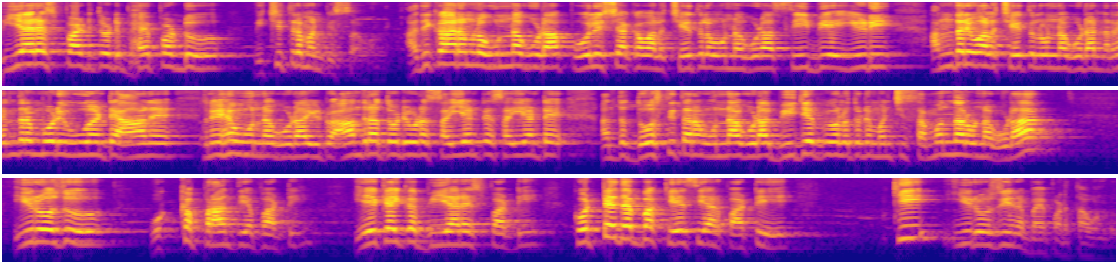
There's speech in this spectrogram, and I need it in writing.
బీఆర్ఎస్ పార్టీతోటి భయపడ్డు విచిత్రం అనిపిస్తూ ఉంది. అధికారంలో ఉన్నా కూడా పోలీస్ శాఖ వాళ్ళ చేతిలో ఉన్నా కూడా సిబిఐ ఈడీ అందరి వాళ్ళ చేతిలో ఉన్నా కూడా నరేంద్ర మోడీ ఊ అంటే ఆనే స్నేహం ఉన్నా కూడా ఇటు ఆంధ్రతోటి కూడా సై అంటే సై అంటే అంత దోస్తితనం ఉన్నా కూడా బీజేపీ వాళ్ళతోటి మంచి సంబంధాలు ఉన్నా కూడా ఈరోజు ఒక్క ప్రాంతీయ పార్టీ ఏకైక బీఆర్ఎస్ పార్టీ కొట్టే దెబ్బ కేసీఆర్ పార్టీకి ఈరోజు ఈయన భయపడతా ఉండు.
